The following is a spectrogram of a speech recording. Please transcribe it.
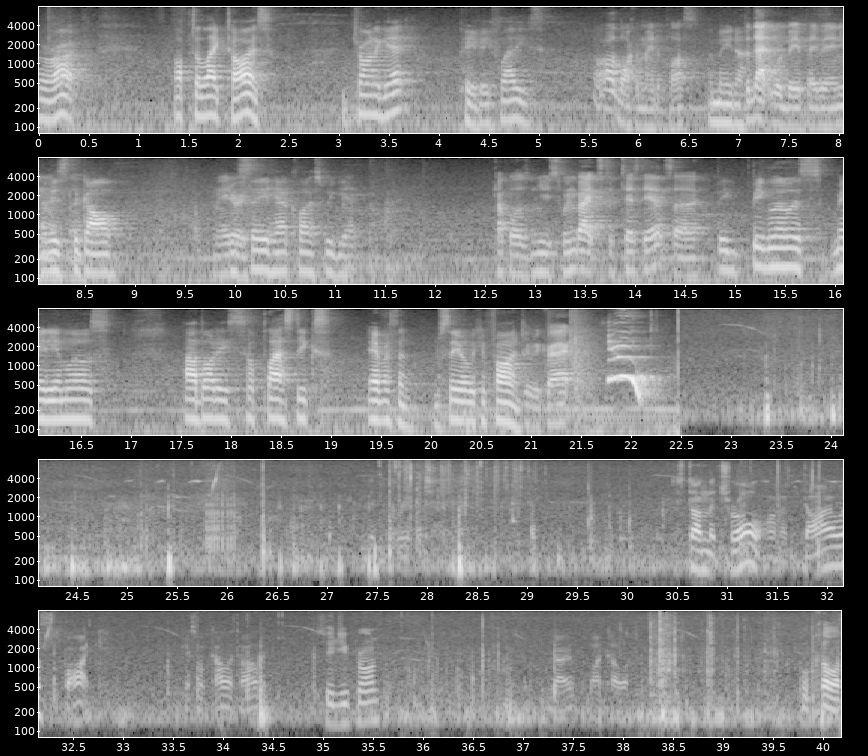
All right, off to Lake Tyers. Trying to get PB flatties, Oh, I'd like a metre plus. a metre. But that would be a PB anyway. That is so the goal. Metre. We'll see how close we get. A couple of new swim baits to test out, so Big, big lures, medium lures, hard bodies, soft plastics, everything. We'll see what we can find. give it a crack. On the trawl on a Daiwa spike. Guess what colour, Tyler? Suji prawn. No, my colour. What colour?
